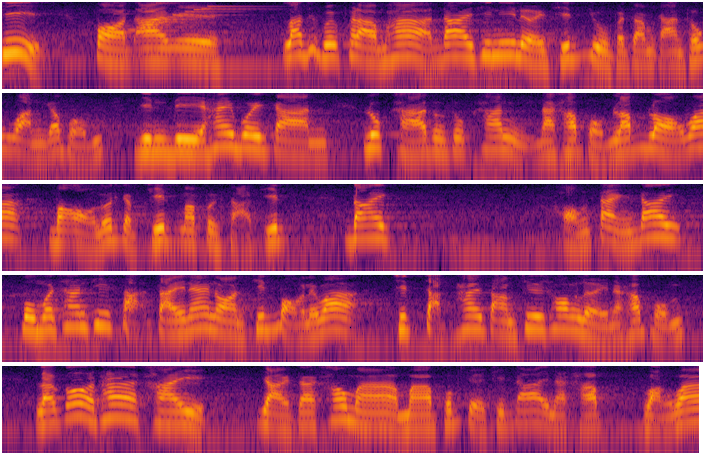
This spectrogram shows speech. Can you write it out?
ที่ Ford RA ราชพฤกษ์พระราม 5 ได้ที่นี่เลยชิดอยู่ประจำการทุกวันครับผม ยินดีให้บริการลูกค้าทุกๆท่านนะครับผมรับรองว่ามาออกรถกับชิดมาปรึกษาชิดได้ของแต่งได้โปรโมชั่นที่สะใจแน่นอนชิดบอกเลยว่าชิดจัดให้ตามชื่อช่องเลยนะครับผม แล้วก็ถ้าใครอยากจะเข้ามามาพบเจอชิดได้นะครับ หวังว่า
